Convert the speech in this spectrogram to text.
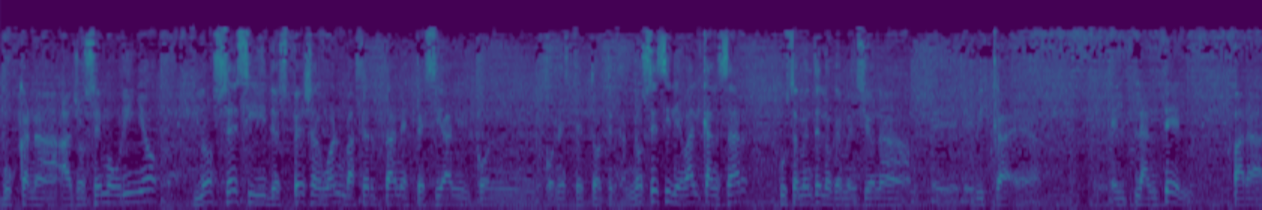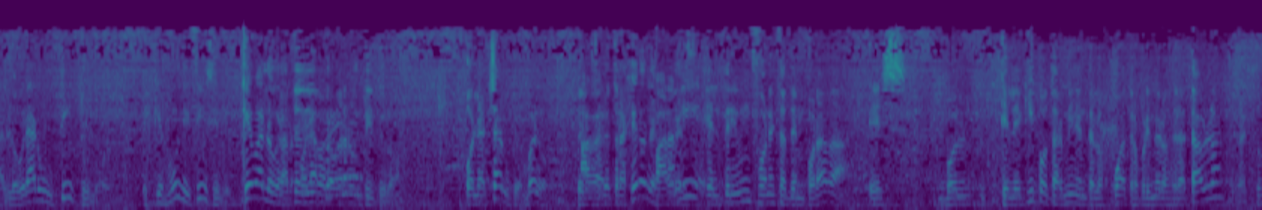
buscan a, a José Mourinho, no sé si The Special One va a ser tan especial con, con este Tottenham. No sé si le va a alcanzar justamente lo que menciona eh, eh, Vizca, eh, el plantel para lograr un título. Es que es muy difícil. ¿Qué va a lograr? No te ¿O la digo lograr un título. O la Champions. Bueno, pero si ver, lo trajeron es para mí el triunfo en esta temporada es que el equipo termine entre los cuatro primeros de la tabla Exacto.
